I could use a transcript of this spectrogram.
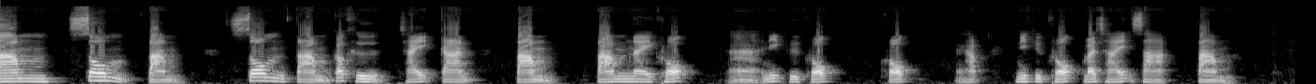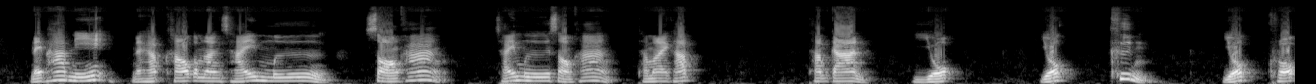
ตำส้มตำส้มตำก็คือใช้การตำตำในครกอ่านี่คือครกครกนะครับ นี่คือครกและใช้สากตำในภาพนี้นะครับเขากำลังใช้มือสองข้าง ใช้มือสองข้างทำอะไรครับทำการยก ยกขึ้น ยกครก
